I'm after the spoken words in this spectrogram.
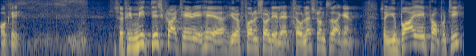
Okay. So if you meet this criteria here, you're a furnished holiday let. So let's run through that again. So you buy a property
